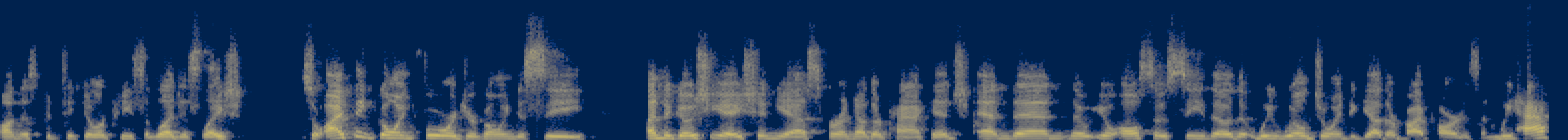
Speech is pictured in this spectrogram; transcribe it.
on this particular piece of legislation. So I think going forward, you're going to see a negotiation, yes, for another package. And then you'll also see, though, that we will join together bipartisan. We have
